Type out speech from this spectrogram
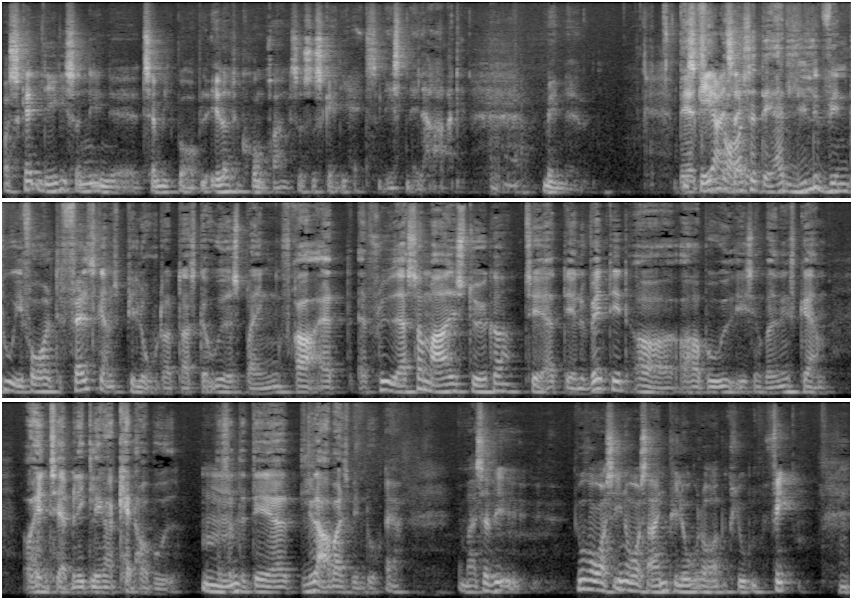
og skal ligge i sådan en uh, termikboble eller en konkurrence, så skal de have det, så næsten alle har det. Mm. Men uh, Men det jeg tænker altså også, at det er et lille vindue i forhold til faldskærmspiloter, der skal ud og springe, fra at, at flyet er så meget i stykker, til at det er nødvendigt at, at hoppe ud i sin redningsskærm, og hen til, at man ikke længere kan hoppe ud. Mm-hmm. Altså, det, det er et lille arbejdsvindue. Ja. Jamen, altså, vi, nu er vores, en af vores egne piloter oppe i klubben, Finn. Mm.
